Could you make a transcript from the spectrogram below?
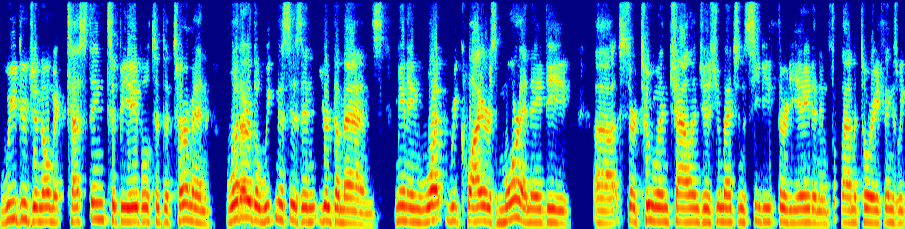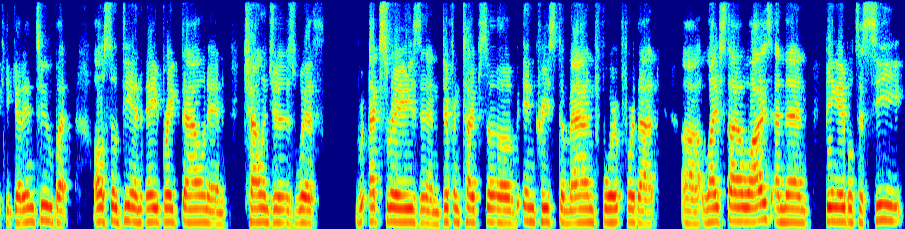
we do genomic testing to be able to determine what are the weaknesses in your demands, meaning what requires more NAD, uh, sirtuin challenges. You mentioned CD38 and inflammatory things we could get into, but also DNA breakdown and challenges with x-rays and different types of increased demand for, for that uh, lifestyle wise and then being able to see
